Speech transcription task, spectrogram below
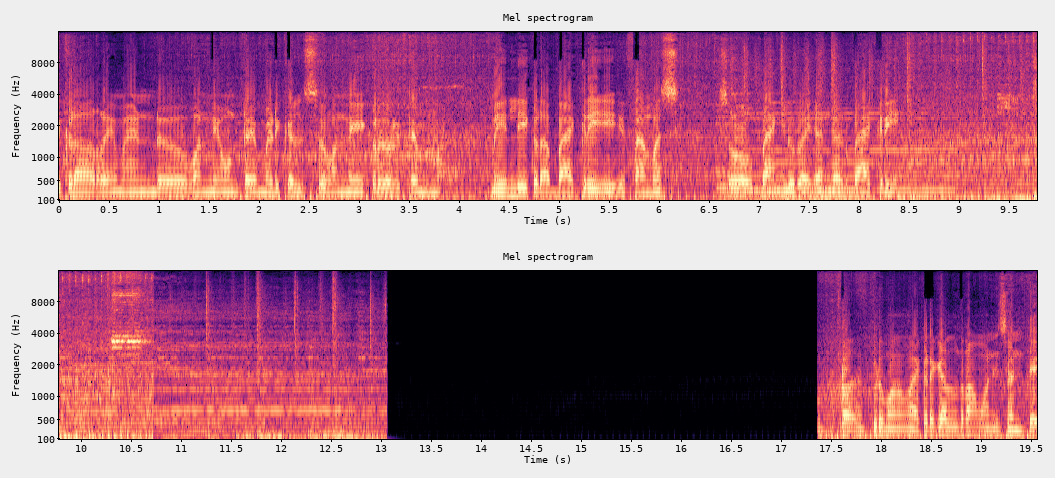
ఇక్కడ రేమండ్ ఇవన్నీ ఉంటాయి మెడికల్స్ ఇవన్నీ ఇక్కడ దొరుకుతాయి మెయిన్లీ ఇక్కడ bakery famous. So Bengaluru Iyengar bakery. ఇప్పుడు మనం ఎక్కడికి వెళ్దాం అనేసి అంటే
